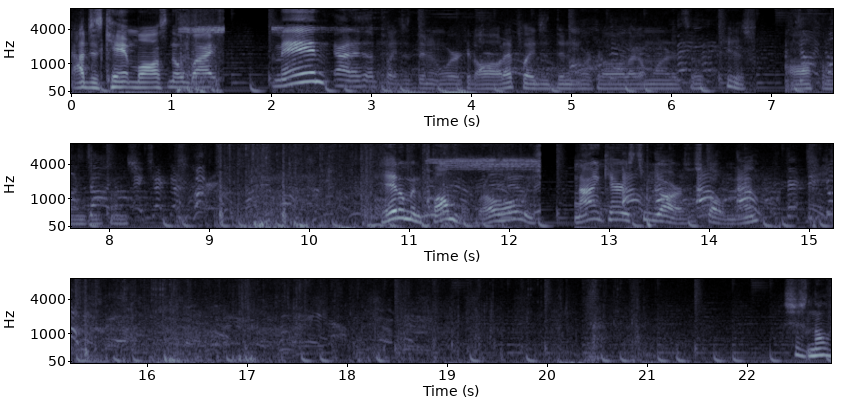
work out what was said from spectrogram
I just can't moss nobody. Man, God, that play just didn't work at all. That play just didn't work at all like I wanted it to. He is awful on defense. Hit him and fumble, bro. Holy shit. Nine carries, two yards. Let's go, man. There's just no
